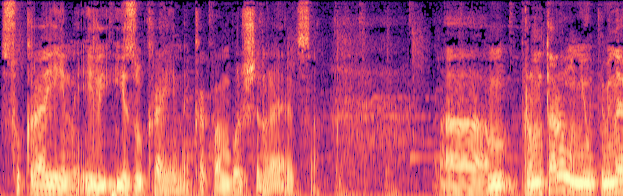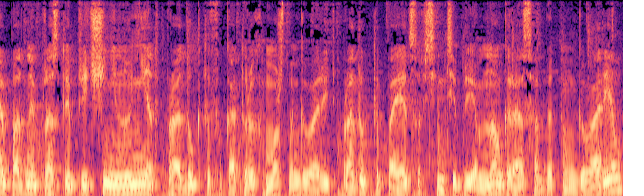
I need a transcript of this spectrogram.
с Украины или из Украины, как вам больше нравится. А, про Motorola не упоминаю по одной простой причине, но нет продуктов, о которых можно говорить. Продукты появятся в сентябре. Много раз об этом говорил.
